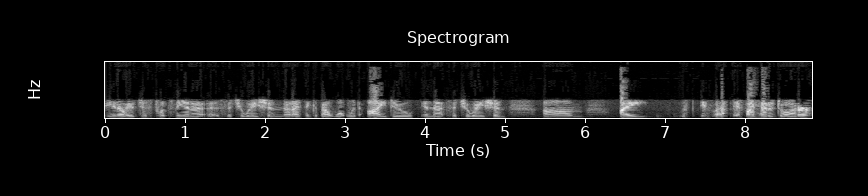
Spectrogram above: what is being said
you know, it just puts me in a, a situation that I think about what would I do in that situation. Um, I, if if I had a daughter,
